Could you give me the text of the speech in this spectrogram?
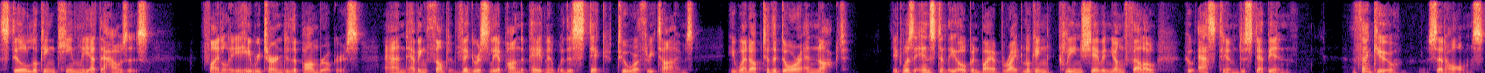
still looking keenly at the houses. Finally he returned to the pawnbroker's, and, having thumped vigorously upon the pavement with his stick two or three times, he went up to the door and knocked. It was instantly opened by a bright-looking, clean-shaven young fellow, who asked him to step in. "Thank you," said Holmes.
